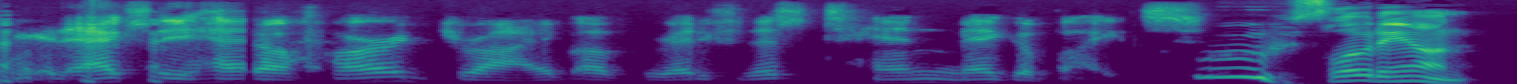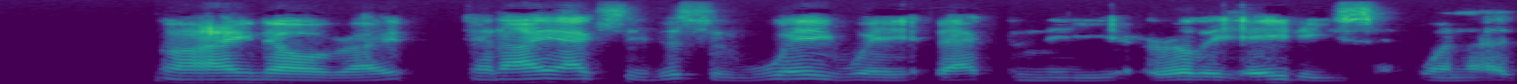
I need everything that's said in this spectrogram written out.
It actually had a hard drive of, ready for this, 10 megabytes. Ooh, slow down. I know, right? And I actually, this was way, way back in the early 80s when it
